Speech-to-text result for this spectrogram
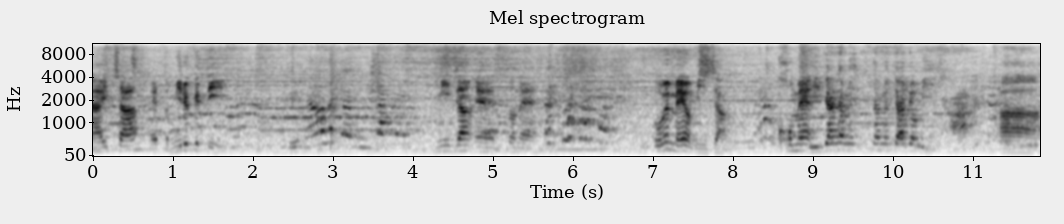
奶茶えっとミルクティー。然后那个米浆呢？ミージャンえっとね我们没有ミージャン。米。米浆他们他们叫做米茶，あ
